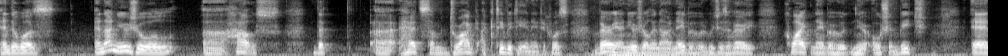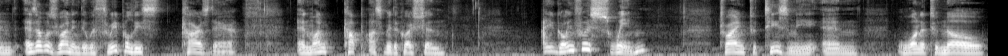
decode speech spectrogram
And there was an unusual uh, house that uh, had some drug activity in it. It was very unusual in our neighborhood, which is a very quiet neighborhood near Ocean Beach. And as I was running, there were three police cars there, and one cop asked me the question, Are you going for a swim? Trying to tease me and wanted to know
